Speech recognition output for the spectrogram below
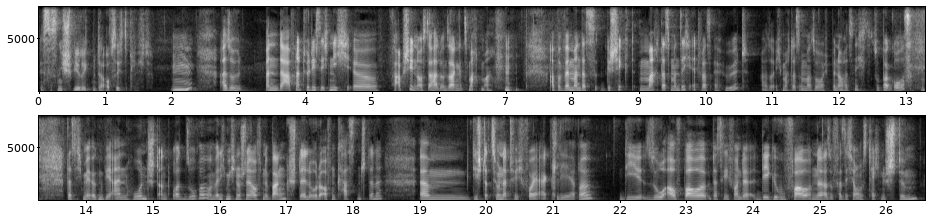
Ist es nicht schwierig mit der Aufsichtspflicht? Mhm. Also man darf natürlich sich nicht äh, verabschieden aus der Halle und sagen, jetzt macht mal. Aber wenn man das geschickt macht, dass man sich etwas erhöht, also ich mache das immer so, ich bin auch jetzt nicht super groß, dass ich mir irgendwie einen hohen Standort suche und wenn ich mich nur schnell auf eine Bank stelle oder auf einen Kasten stelle, ähm, die Station natürlich vorher erkläre, die so aufbaue, dass sie von der DGUV, ne, also versicherungstechnisch stimmen,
